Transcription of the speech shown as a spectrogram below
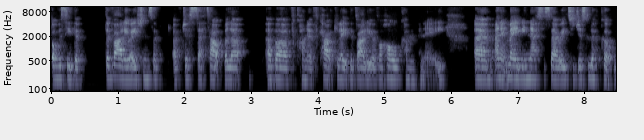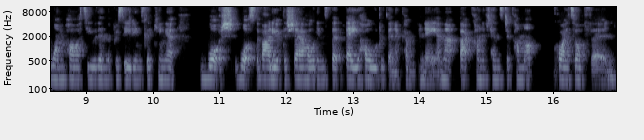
Obviously, the the valuations I've, I've just set out below, above kind of calculate the value of a whole company. Um, and it may be necessary to just look at one party within the proceedings, looking at what sh- what's the value of the shareholdings that they hold within a company, and that that kind of tends to come up quite often.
